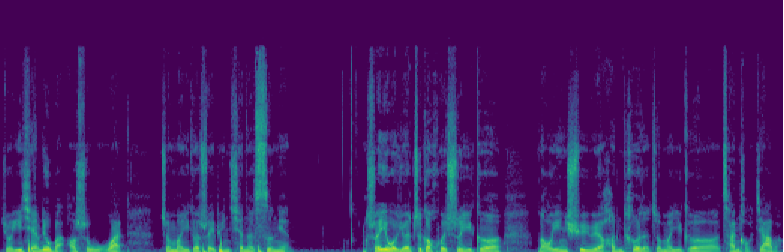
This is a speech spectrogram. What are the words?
就一千六百二十五万这么一个水平签的四年。所以我觉得这个会是一个老鹰续约亨特的这么一个参考价吧。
